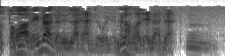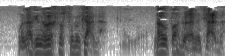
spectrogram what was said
الطواف عبادة لله عز وجل من أفضل العبادات. ولكنه يختص بالكعبة لا يطاف على الكعبة.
